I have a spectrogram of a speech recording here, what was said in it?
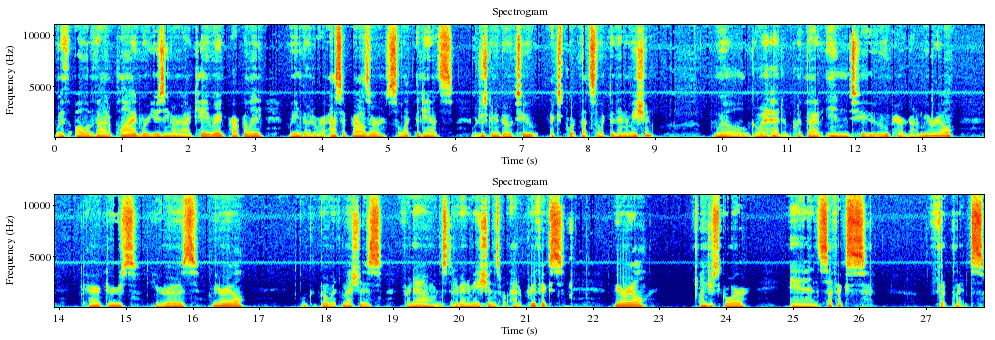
With all of that applied, we're using our IK rig properly. We can go to our asset browser, select the dance. We're just going to go to export that selected animation We'll go ahead and put that into Paragon Muriel, characters, heroes, Muriel. We'll go with meshes for now. Instead of animations, we'll add a prefix, Muriel, underscore, and suffix footplants.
